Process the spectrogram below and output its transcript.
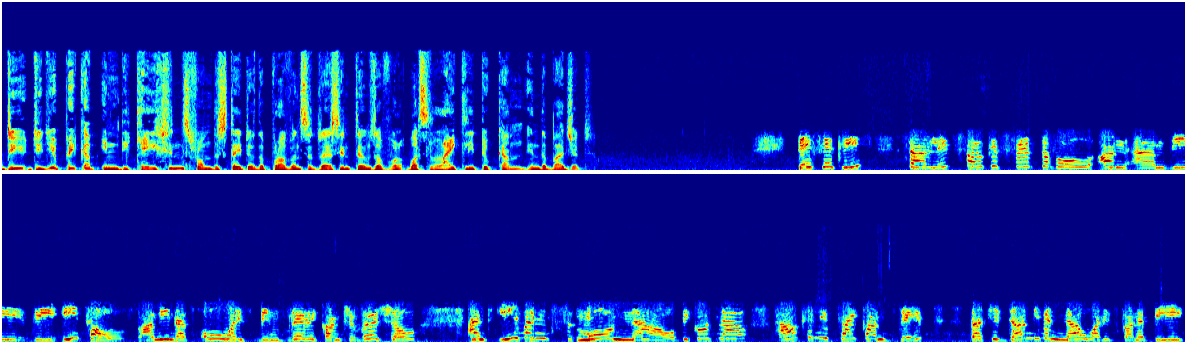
do you, did you pick up indications from the State of the Province address in terms of what's likely to come in the budget? Definitely. So let's focus first of all on um, the the e-tolls. I mean, that's always been very controversial, and even more now because now, how can you take on debt that you don't even know what it's going to be,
